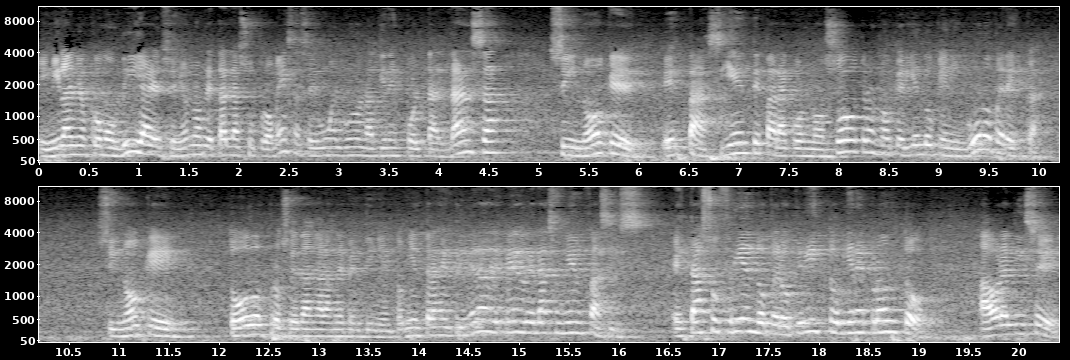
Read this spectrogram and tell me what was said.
y mil años como un día, el Señor nos retarda su promesa, según algunos la tienen por tardanza, sino que es paciente para con nosotros, no queriendo que ninguno perezca, sino que todos procedan al arrepentimiento. Mientras en primera de Pedro él hace un énfasis, está sufriendo, pero Cristo viene pronto. Ahora él dice,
